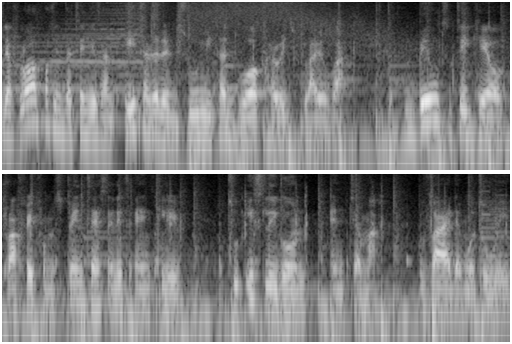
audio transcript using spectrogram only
The Flower Pot Interchange is an 802 meter dual carriage flyover built to take care of traffic from Spintex and its enclave to East Legon and Tema via the motorway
